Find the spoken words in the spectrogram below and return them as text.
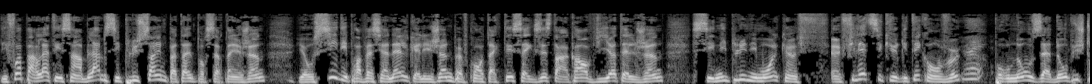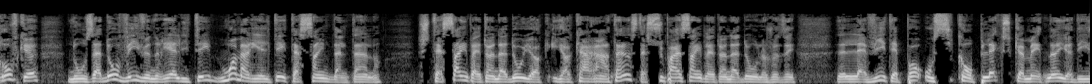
des fois, parler à tes semblables, c'est plus simple peut-être pour certains jeunes. Il y a aussi des professionnels que les jeunes peuvent contacter. Ça existe encore via tel jeune. C'est ni plus ni moins qu'un fi- un filet de sécurité qu'on veut Ouais. pour nos ados. Puis je trouve que nos ados vivent une réalité. Moi, ma réalité était simple dans le temps, là. J'étais simple à être un ado il y a, il y a 40 ans. C'était super simple à être un ado, là. Je veux dire, la vie était pas aussi complexe que maintenant. Il y a des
